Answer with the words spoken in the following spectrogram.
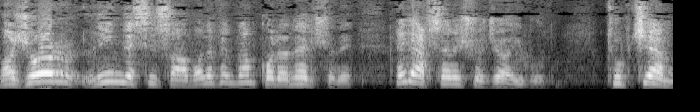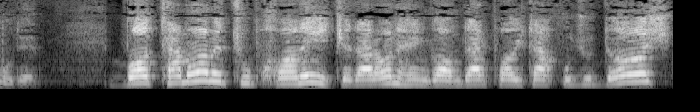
ماژور لیندسی صاحب. حالا فکر کنم کلونل شده. خیلی افسر شجاعی بود. توپچی هم بوده. با تمام توپخانه ای که در آن هنگام در پایتخت وجود داشت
